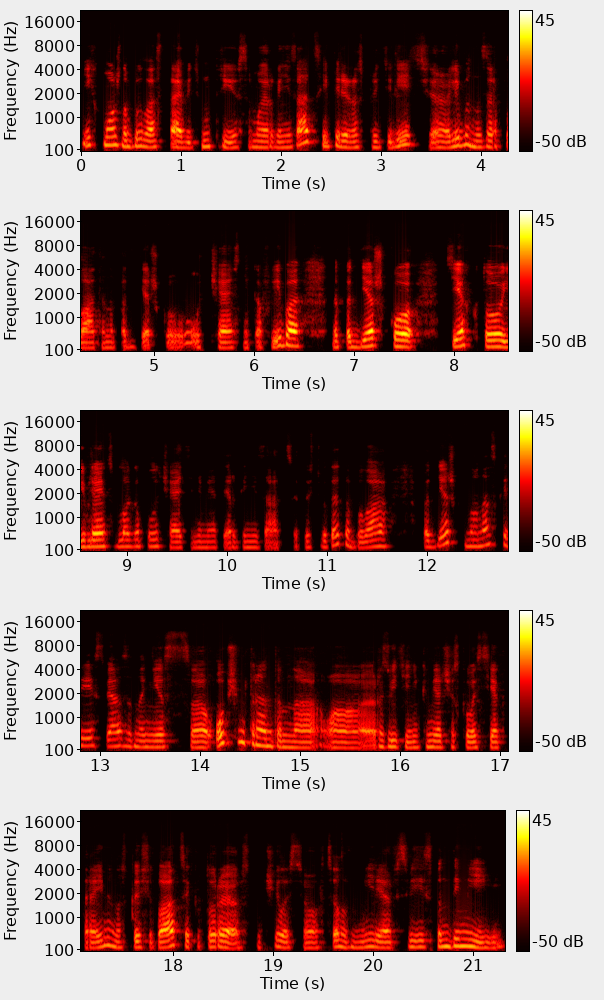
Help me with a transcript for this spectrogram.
их можно было оставить внутри самой организации и перераспределить либо на зарплаты, на поддержку участников, либо на поддержку тех, кто является благополучателями этой организации. То есть вот это была поддержка, но она скорее связана не с общим трендом на развитие некоммерческого сектора, а именно с той ситуацией, которая случилась в целом целом мире в связи с пандемией.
